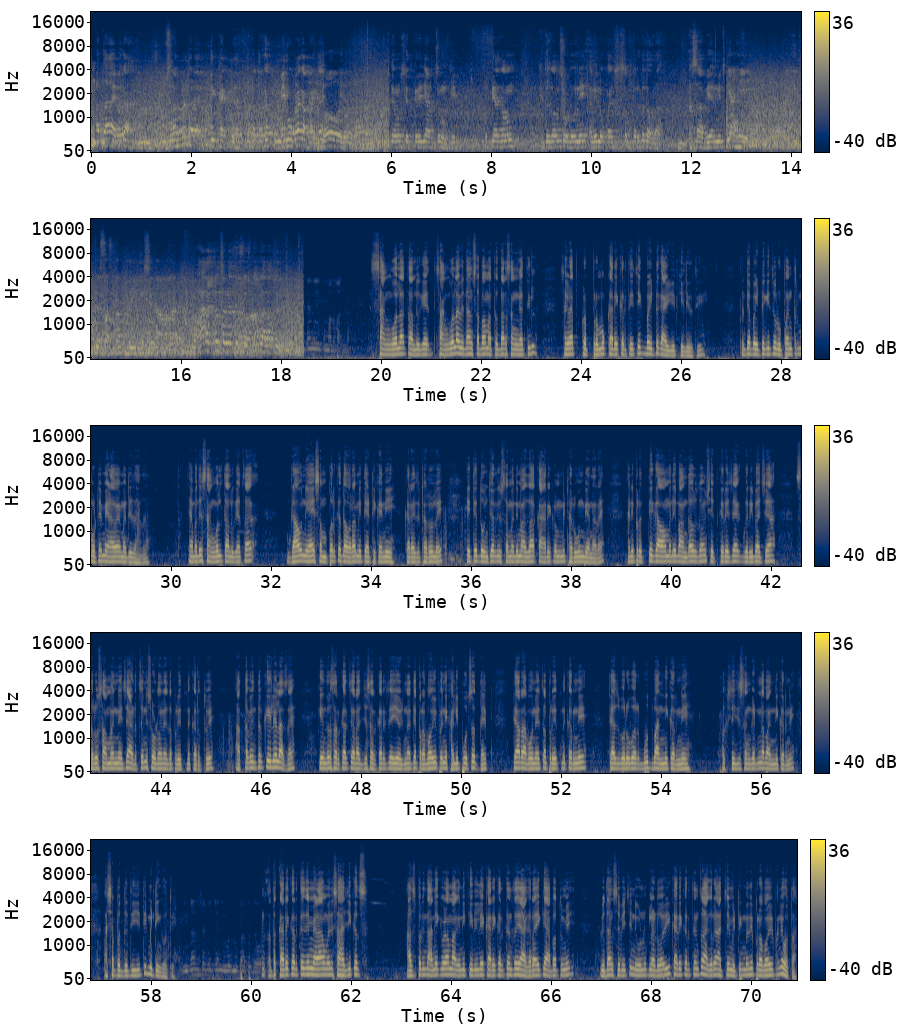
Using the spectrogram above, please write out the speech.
आता आहे बघा दुसरा पण एक फॅक्टर तर पत्रकार मी मोकळ्या का पाहिजे? हो हो त्यामुळे शेतकऱ्याची अडचण होती. तर त्या जाऊन तिथं जाऊन सोडवणे आणि लोकांशी संपर्क दौरा असं अभियान मी ती आहे. महाराष्ट्रात सगळ्यात स्वस्तात झाला असेल. त्यांनी तुम्हाला मागणी सांगोला तालुक्यात सांगोला विधानसभा मतदारसंघातील सगळ्या प्र प्रमुख कार्यकर्त्याची एक बैठक आयोजित केली होती. पण त्या बैठकीचं रूपांतर मोठ्या मेळाव्यामध्ये झालं. त्यामध्ये सांगोल तालुक्याचा गाव न्याय संपर्क दौरा मी त्या ठिकाणी करायचं ठरवलं आहे हे ते दोन चार दिवसामध्ये माझा कार्यक्रम मी ठरवून देणार आहे. आणि प्रत्येक गावामध्ये बांधावर जाऊन शेतकऱ्याच्या गरिबाच्या सर्वसामान्याच्या अडचणी सोडवण्याचा प्रयत्न करतो आहे आत्तापर्यंत तर केलेलाच आहे. केंद्र सरकारच्या राज्य सरकारच्या योजना त्या प्रभावीपणे खाली पोचत नाहीत. त्या राबवण्याचा प्रयत्न करणे त्याचबरोबर बूथ बांधणी करणे पक्षाची संघटना बांधणी करणे अशा पद्धतीची ती मिटिंग होती. आता कार्यकर्त्याच्या मेळाव्यामध्ये साहजिकच आजपर्यंत अनेक वेळा मागणी केलेली आहे. कार्यकर्त्यांचाही आग्रह आहे की आबा तुम्ही विधानसभेची निवडणूक लढवावी. कार्यकर्त्यांचा आग्रह आजच्या मिटिंगमध्ये प्रभावीपणे होता.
